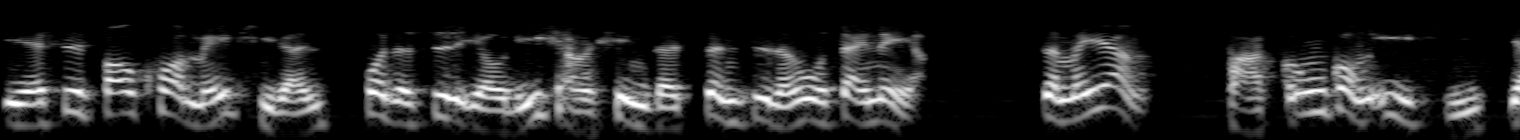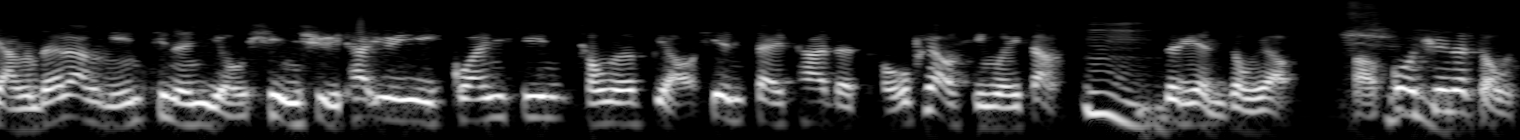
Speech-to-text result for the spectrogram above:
也是包括媒体人或者是有理想性的政治人物在内啊，怎么样？把公共议题讲得让年轻人有兴趣，他愿意关心，从而表现在他的投票行为上。嗯，这也很重要。啊，过去那种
